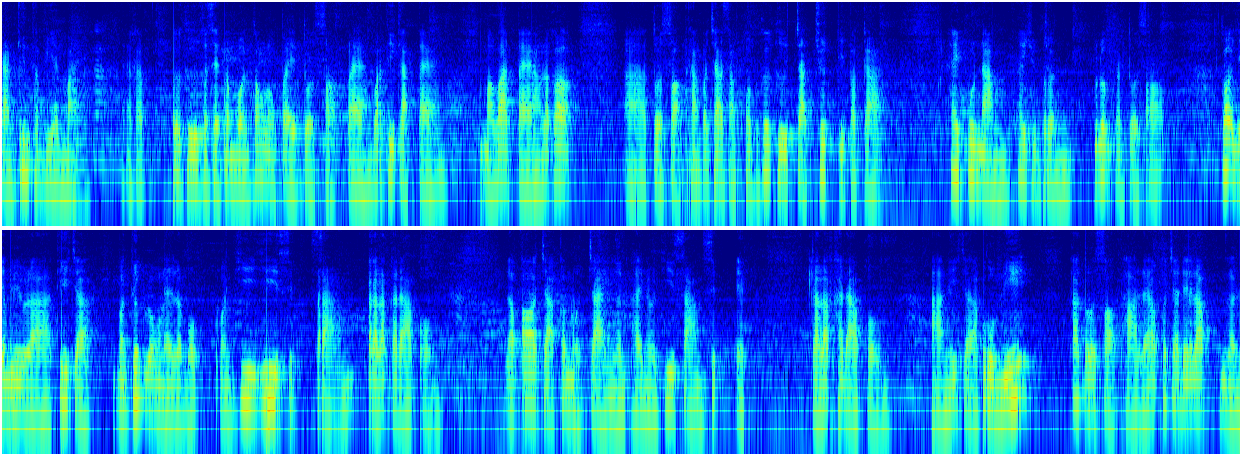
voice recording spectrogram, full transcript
การขึ้นทะเบียนใหม่นะครับ ก็คือเกษตรตำบลต้องลงไปตรวจสอบแปลงวัดพิกัดแปลง มาวาดแปลง แล้วก็ตรวจสอบทางประชาสังคมก็คือจัดชุดติดประกาศ ให้ผู้นำให้ชุมชนร่วมกันตรวจสอบ ก็ยังมีเวลาที่จะบันทึกลงในระบบวันที่ 23 กรกฎาคม แล้วก็จะกำหนดจ่ายเงินภายในวันที่ 31 กรกฎาคมอันนี้จะกลุ่มนี้ถ้าตรวจสอบผ่านแล้วก็จะได้รับเงิน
